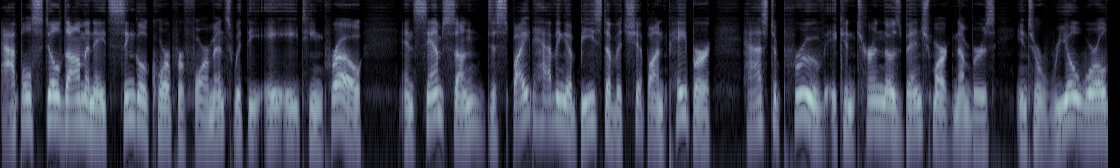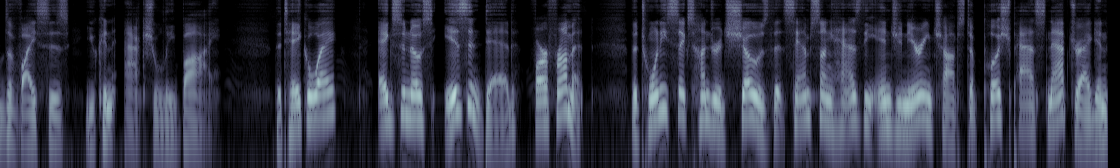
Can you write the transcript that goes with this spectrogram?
Apple still dominates single-core performance with the A18 Pro, and Samsung, despite having a beast of a chip on paper, has to prove it can turn those benchmark numbers into real-world devices you can actually buy. The takeaway? Exynos isn't dead, far from it. The 2600 shows that Samsung has the engineering chops to push past Snapdragon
